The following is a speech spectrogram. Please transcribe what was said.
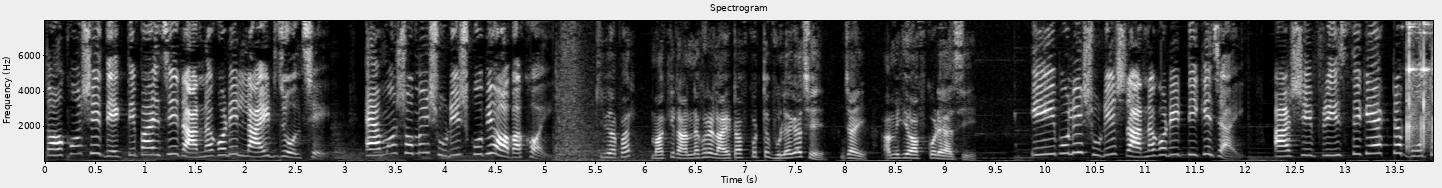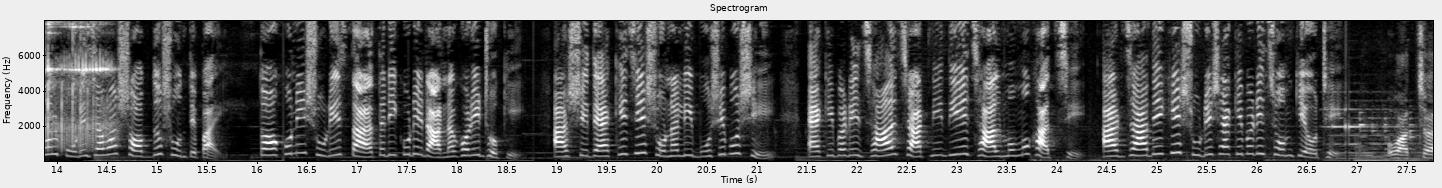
তখন সে দেখতে পায় যে রান্নাঘরে লাইট জ্বলছে। এমন সময় সুরেশ খুবই অবাক হয়। কি ব্যাপার? মা কি রান্নাঘরে লাইট অফ করতে ভুলে গেছে? যাই আমি কি অফ করে আসি। এই বলে সুরেশ রান্নাঘরের দিকে যায় আর সে ফ্রিজ থেকে একটা বোতল পড়ে যাওয়ার শব্দ শুনতে পায়। তখনই সুরেশ তাড়াতাড়ি করে রান্নাঘরে ঢোকে। আর সে দেখে যে সোনালি বসে বসে একেবারে ঝাল চাটনি দিয়ে ঝাল মোমো খাচ্ছে। আর যা দেখে সুরেশ একেবারে চমকে ওঠে। ও আচ্ছা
